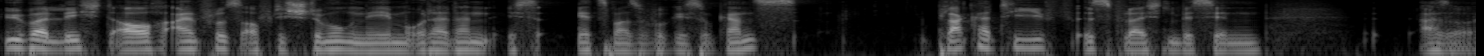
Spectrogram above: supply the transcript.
über Licht auch Einfluss auf die Stimmung nehmen. Oder dann ist jetzt mal so wirklich so ganz plakativ, ist vielleicht ein bisschen also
